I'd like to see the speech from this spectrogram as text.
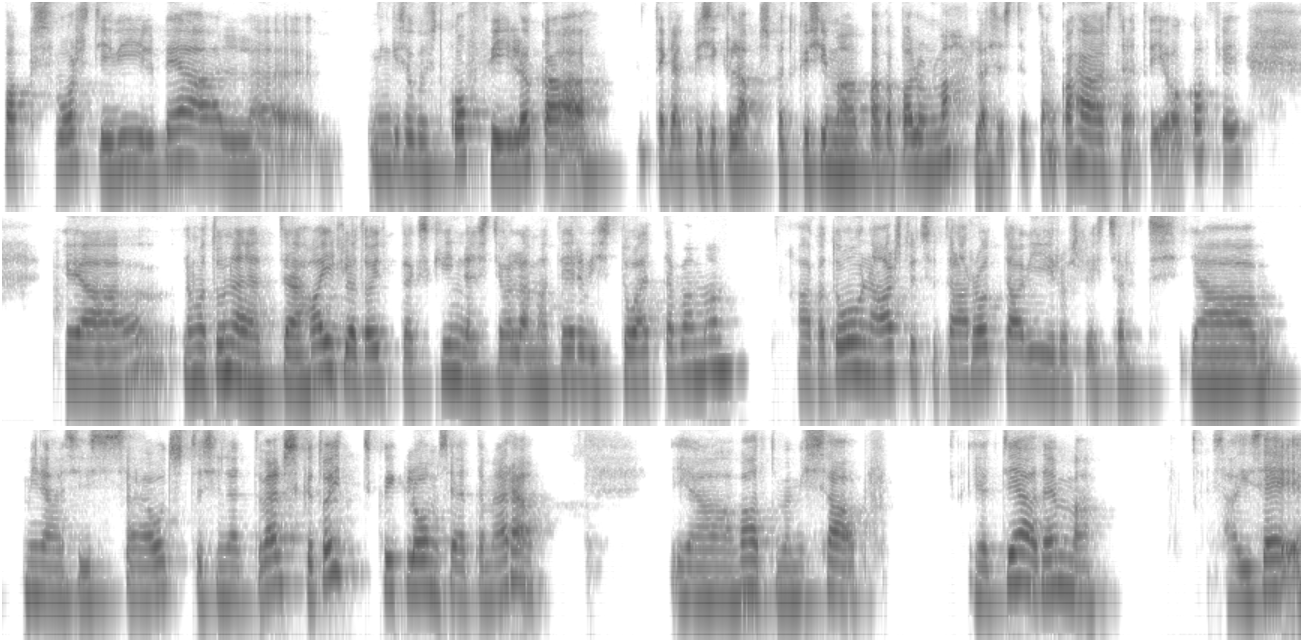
paks vorstiviil peal, mingisugust kohvilõga, tegelikult pisike laps pead küsima, aga palun mahla, sest et ta on kaheaastane, ta ei joo kohvi. ja no ma tunnen, et haiglatoit peaks kindlasti olema tervist toetavama, aga toona arst ütles, et tal on rotaviirus lihtsalt ja mina siis otsustasin, et värske toit, kõik loomse jätame ära ja vaatame, mis saab. ja tead, Emma, sai see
